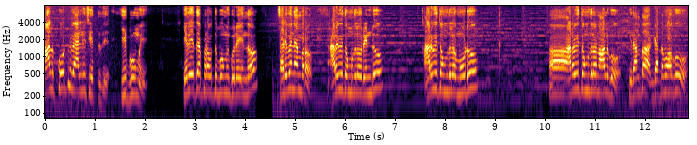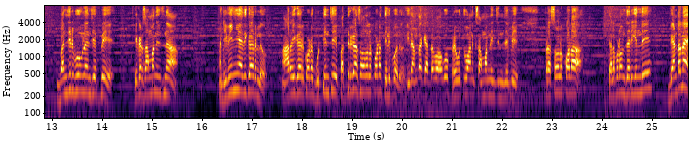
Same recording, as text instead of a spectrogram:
నాలుగు కోట్లు వాల్యూ చేస్తుంది ఈ భూమి. ఏదైతే ప్రభుత్వ భూమి గురైందో సర్వే నెంబరు అరవై తొమ్మిదిలో రెండు అరవై తొమ్మిదిలో మూడు అరవై తొమ్మిదిలో నాలుగు. ఇదంతా గడ్డబాగు బంజరి భూములు అని చెప్పి ఇక్కడ సంబంధించిన రెవెన్యూ అధికారులు ఆర్ఐ గారు కూడా గుర్తించి పత్రికా సోదరులకు కూడా తెలిపారు. ఇదంతా గడ్డబాగు ప్రభుత్వానికి సంబంధించింది చెప్పి ప్రెస్ కూడా తెలపడం జరిగింది. వెంటనే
